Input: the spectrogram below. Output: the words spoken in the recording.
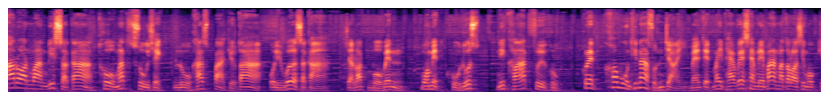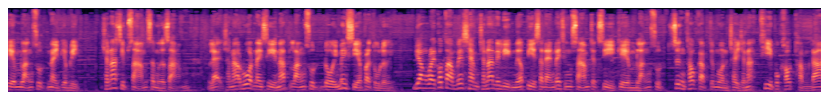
อารอนวานวิสกา โทมัสซูเชก ลูคัส ปาเกลตา โอลิเวอร์ สกา จารอดโบเวนโมฮัมเหม็ด คูดุส นิคลาสฟือครุกเกร็ดข้อมูลที่น่าสนใจ แมนเจ็ดไม่แพ้เวสต์แฮมในบ้านมาตลอด 16 เกมหลังสุดในพรีเมียร์ลีกชนะ 13 เสมอ 3 และชนะรวดใน 4 นัดหลังสุดโดยไม่เสียประตูเลย อย่างไรก็ตามเวสแฮมชนะในลีกเหนือปีแสดงได้ถึง 3 จาก 4 เกมหลังสุด ซึ่งเท่ากับจำนวนชัยชนะที่พวกเขาทำได้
